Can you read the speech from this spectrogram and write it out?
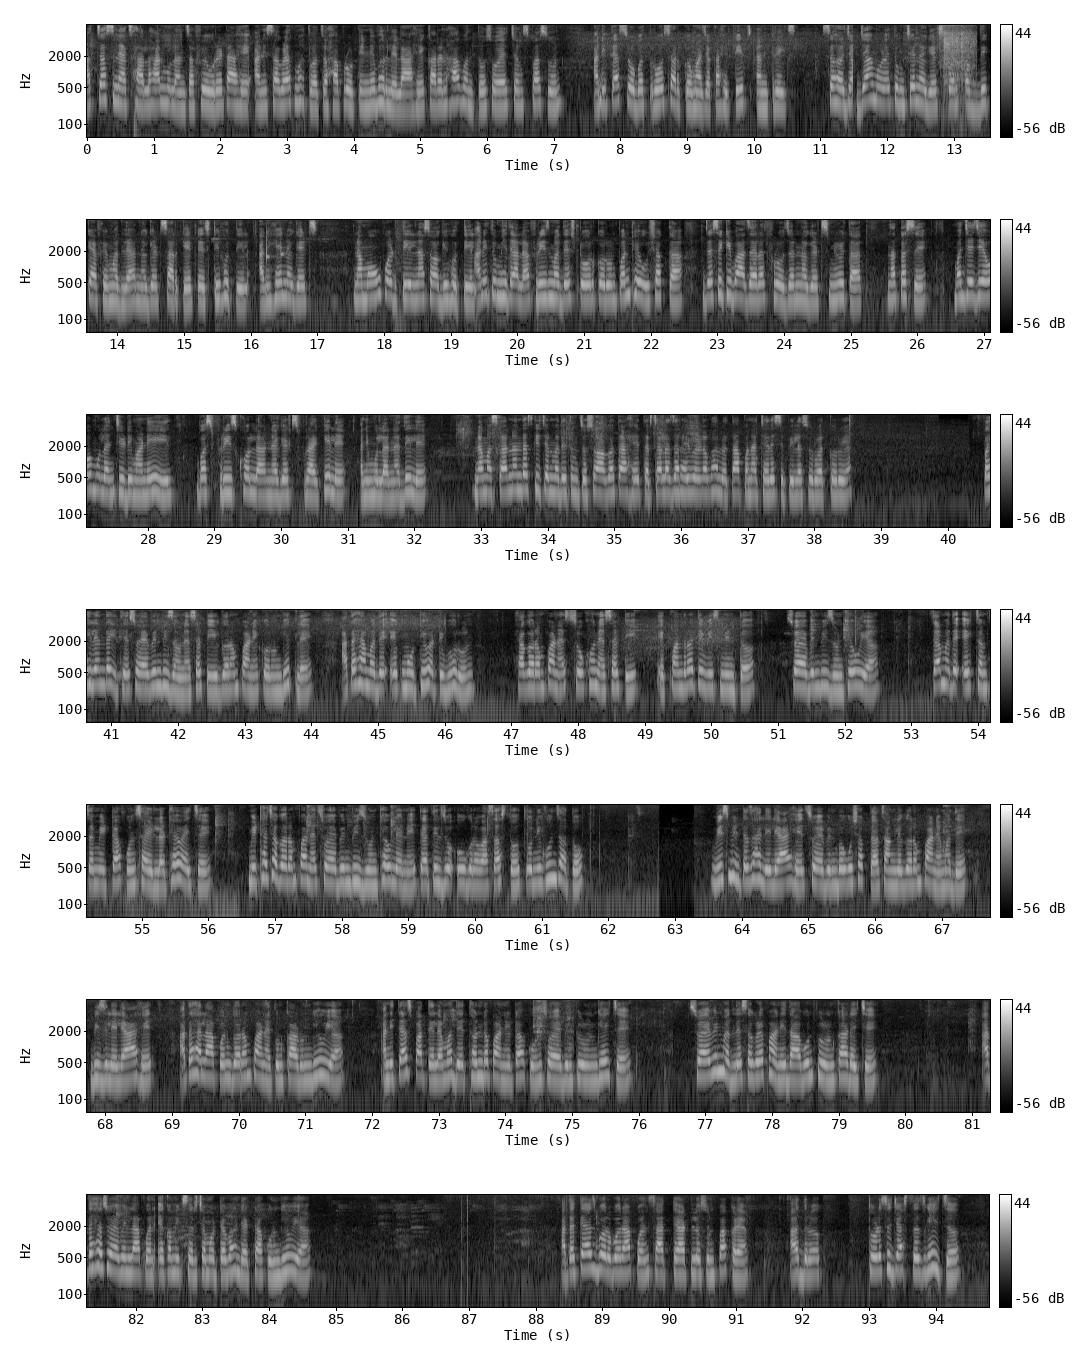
आजचा स्नॅक्स हा लहान मुलांचा फेवरेट आहे आणि सगळ्यात महत्त्वाचा हा प्रोटीनने भरलेला आहे कारण हा बनतो सोया चंक्सपासून आणि त्याचसोबत रोजसारखं माझ्या काही टिप्स अँड ट्रिक्स सह ज्या ज्यामुळे तुमचे नगेट्स पण अगदी कॅफेमधल्या नगेट्ससारखे टेस्टी होतील आणि हे नगेट्स ना मऊ पडतील ना सॉगी होतील आणि तुम्ही त्याला फ्रीजमध्ये स्टोअर करून पण ठेवू शकता जसे की बाजारात फ्रोझन नगेट्स मिळतात ना तसे. म्हणजे जेव्हा मुलांची डिमांड येईल बस फ्रीज खोलला नगेट्स फ्राय केले आणि मुलांना दिले. नमस्कार नंदास किचनमध्ये तुमचं स्वागत आहे. तर चला जराही वेळ न घालवता आपण आजच्या रेसिपीला सुरुवात करूया. पहिल्यांदा इथे सोयाबीन भिजवण्यासाठी गरम पाणी करून घेतले. आता ह्यामध्ये एक मोठी वाटी भरून ह्या गरम पाण्यात सोक होण्यासाठी एक पंधरा ते वीस मिनटं सोयाबीन भिजवून ठेवूया. त्यामध्ये एक चमचा मीठ टाकून साईडला ठेवायचे. मिठाच्या गरम पाण्यात सोयाबीन भिजवून ठेवल्याने त्यातील जो उग्र वास असतो तो निघून जातो. वीस मिनटं झालेली आहेत. सोयाबीन बघू शकता चांगले गरम पाण्यामध्ये भिजलेले आहेत. आता ह्याला आपण गरम पाण्यातून काढून घेऊया आणि त्याच पातेल्यामध्ये थंड पाणी टाकून सोयाबीन पिळून घ्यायचे. सोयाबीनमधले सगळे पाणी दाबून पिळून काढायचे. आता ह्या सोयाबीनला आपण एका मिक्सरच्या मोठ्या भांड्यात टाकून घेऊया. आता त्याचबरोबर आपण सात ते आठ लसूण पाकळ्या अद्रक थोडंसं जास्तच घ्यायचं.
